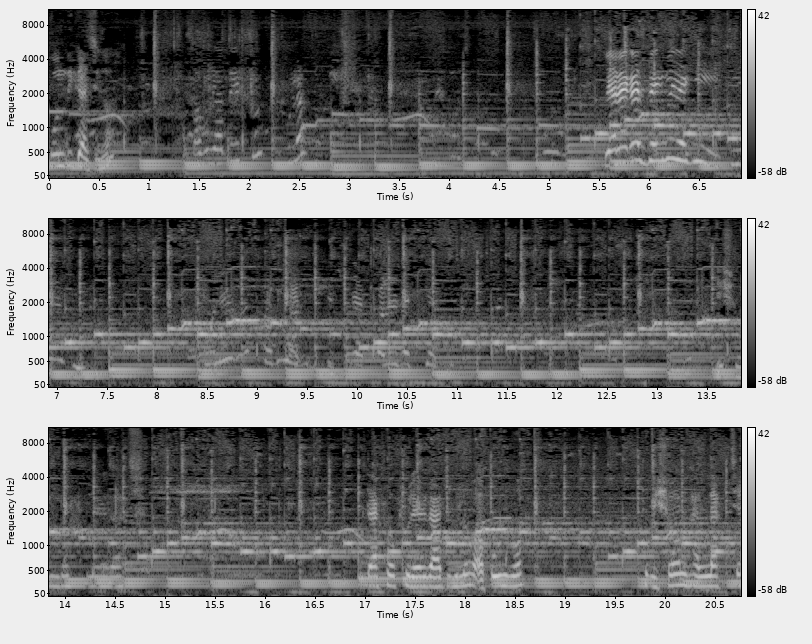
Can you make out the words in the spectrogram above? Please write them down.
কোন দিকে আছে গো? পেয়ারা গাছ দেখবি গাছ। দেখো ফুলের গাছগুলো অপূর্ব। ভীষণ ভালো লাগছে।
